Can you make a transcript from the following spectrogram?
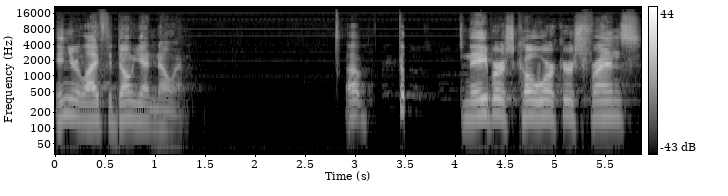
in your life that don't yet know Him. Uh, neighbors, coworkers, friends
